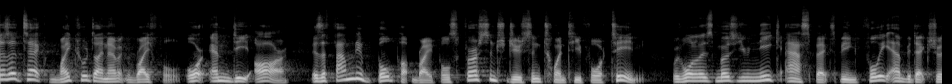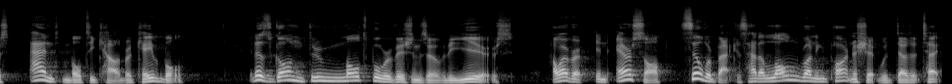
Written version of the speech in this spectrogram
Desert Tech Microdynamic Rifle, or MDR, is a family of bullpup rifles first introduced in 2014, with one of its most unique aspects being fully ambidextrous and multi-caliber capable. It has gone through multiple revisions over the years. However, in airsoft, Silverback has had a long-running partnership with Desert Tech,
